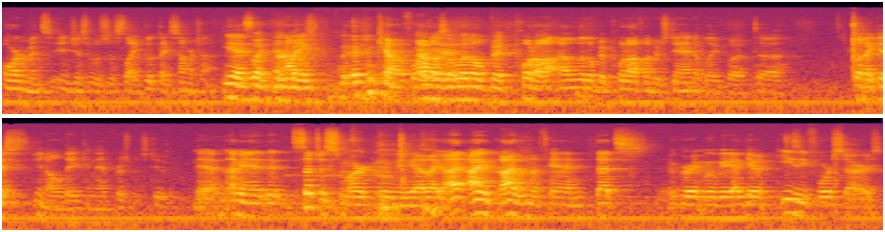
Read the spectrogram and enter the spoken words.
ornaments and just, was just like, looked like summertime. Yeah, it's like Burbank, California. I was a little bit put off, a little bit put off understandably, but, uh, but I guess, you know, they can have Christmas too. Yeah, I mean, it, it's such a smart movie. I like. I, I, I'm a fan. That's a great movie. I give it easy four stars.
